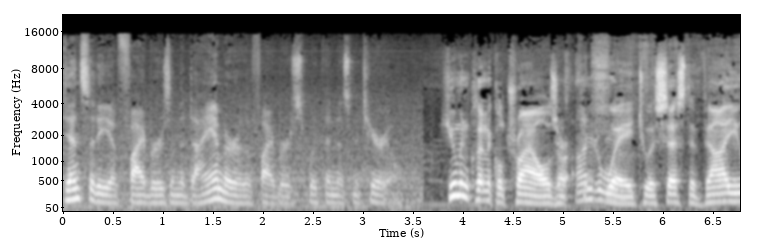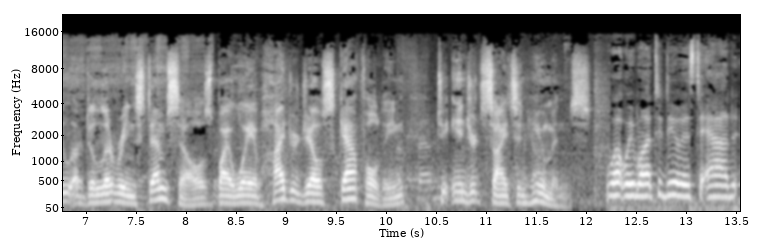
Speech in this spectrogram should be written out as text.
density of fibers and the diameter of the fibers within this material. Human clinical trials are underway to assess the value of delivering stem cells by way of hydrogel scaffolding to injured sites in humans. What we want to do is to add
